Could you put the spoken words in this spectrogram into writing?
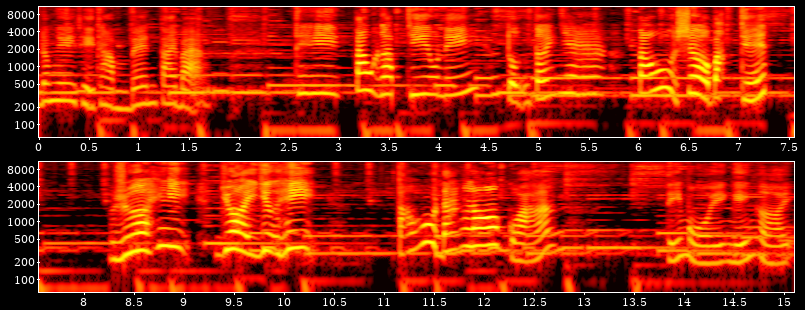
Đông Nghi thì thầm bên tai bạn. Thì tao gặp chiều ní, Tuấn tới nhà, tao sợ bắt chết. Rửa hi, giỏi dự hi. Tao đang lo quá. Tí muội nghĩ ngợi.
